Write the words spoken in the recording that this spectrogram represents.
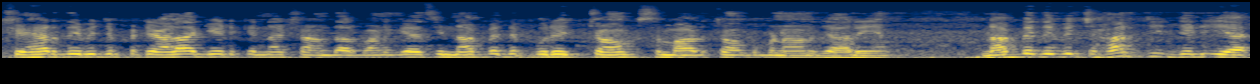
ਸ਼ਹਿਰ ਦੇ ਵਿੱਚ ਪਟਿਆਲਾ ਗੇਟ ਕਿੰਨਾ ਸ਼ਾਨਦਾਰ ਬਣ ਗਿਆ, ਅਸੀਂ ਨਾਭੇ ਦੇ ਪੂਰੇ ਚੌਂਕ ਸਮਾਰਟ ਚੌਂਕ ਬਣਾਉਣ ਜਾ ਰਹੇ ਹਾਂ। ਨਾਭੇ ਦੇ ਵਿੱਚ ਹਰ ਚੀਜ਼ ਜਿਹੜੀ ਆ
